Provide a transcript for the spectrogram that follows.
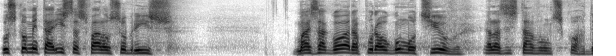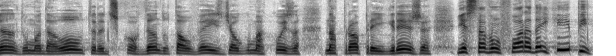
os comentaristas falam sobre isso. Mas agora, por algum motivo, elas estavam discordando uma da outra, discordando talvez de alguma coisa na própria igreja e estavam fora da equipe.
